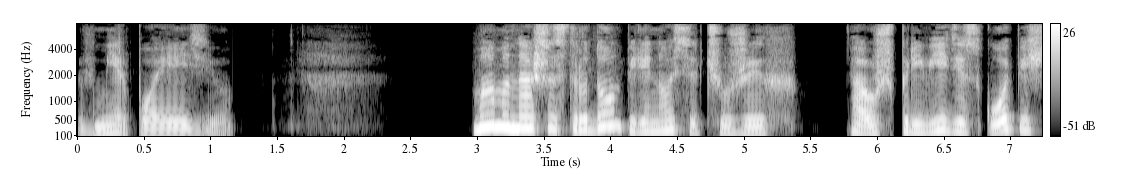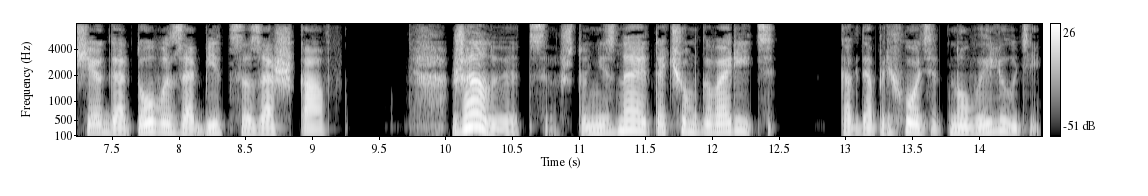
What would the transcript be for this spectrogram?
в мир поэзию. Мама наша с трудом переносит чужих, а уж при виде скопища готова забиться за шкаф. Жалуется, что не знает, о чем говорить, когда приходят новые люди.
